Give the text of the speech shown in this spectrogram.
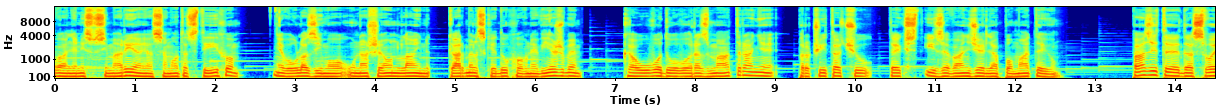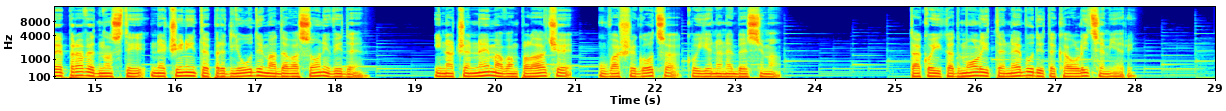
Hvaljeni su si Marija, ja sam otac Tiho. Evo ulazimo u naše online karmelske duhovne vježbe. Kao uvod u ovo razmatranje pročitat ću tekst iz Evanđelja po Mateju. Pazite da svoje pravednosti ne činite pred ljudima da vas oni vide. Inače nema vam plaće u vašeg oca koji je na nebesima. Tako i kad molite ne budite kao licemjeri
